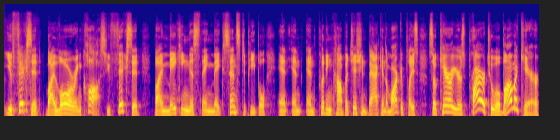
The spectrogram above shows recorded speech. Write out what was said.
you fix it by lowering costs. You fix it by making this thing make sense to people and, and, and putting competition back in the marketplace. So carriers prior to Obamacare,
